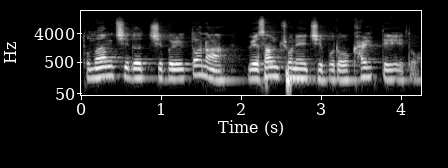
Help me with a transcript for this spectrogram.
도망치듯 집을 떠나 외삼촌의 집으로 갈 때에도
